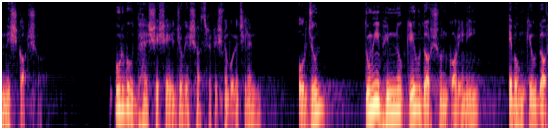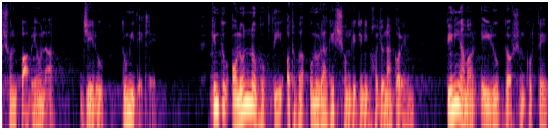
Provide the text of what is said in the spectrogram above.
নিষ্কর্ষ। পূর্ব অধ্যায় শেষে যোগেশ্বর শ্রীকৃষ্ণ বলেছিলেন, অর্জুন, তুমি ভিন্ন কেউ দর্শন করেনি এবং কেউ দর্শন পাবেও না যে রূপ তুমি দেখলে। কিন্তু অনন্য ভক্তি অথবা অনুরাগের সঙ্গে যিনি ভজনা করেন, তিনি আমার এই রূপ দর্শন করতে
